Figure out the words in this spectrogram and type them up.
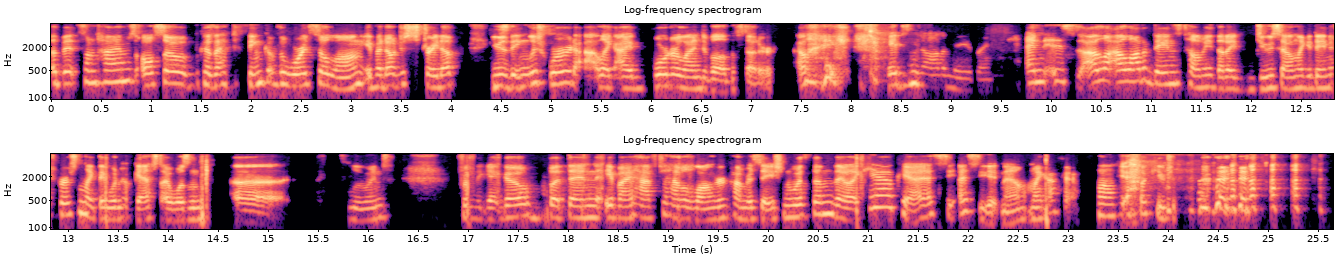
a bit sometimes. Also, because I have to think of the word so long, if I don't just straight up use the English word, like I borderline develop a stutter. like it's not amazing. And it's a, a lot of Danes tell me that I do sound like a Danish person. Like they wouldn't have guessed I wasn't uh, fluent from the get go. But then if I have to have a longer conversation with them, they're like, "Yeah, okay, I see, I see it now." I'm like, "Okay, well, yeah. fuck you."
